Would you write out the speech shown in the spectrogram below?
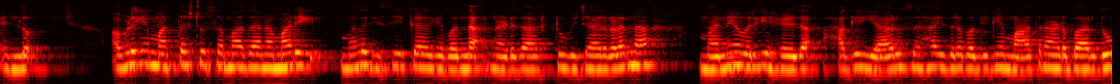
ಎಂದು ಅವಳಿಗೆ ಮತ್ತಷ್ಟು ಸಮಾಧಾನ ಮಾಡಿ ಮಲಗಿಸಿ ಕೆಳಗೆ ಬಂದ. ನಡೆದ ಅಷ್ಟು ವಿಚಾರಗಳನ್ನು ಮನೆಯವರಿಗೆ ಹೇಳಿದ. ಹಾಗೆ ಯಾರೂ ಸಹ ಇದರ ಬಗೆಗೆ ಮಾತನಾಡಬಾರ್ದು.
